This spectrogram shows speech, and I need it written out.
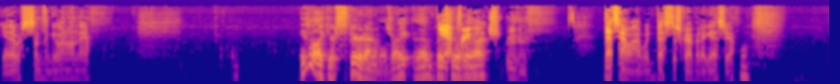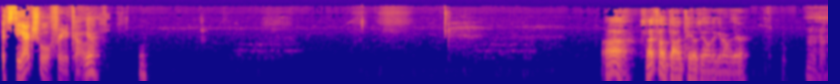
Yeah, there was something going on there. These are like your spirit animals, right? Yeah, pretty much. hmm That's how I would best describe it, I guess. Yeah. Hmm. It's the actual Frida Kahlo. Yeah. Ah, so that's how Dante was able to get over there. Mhm.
